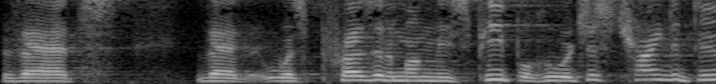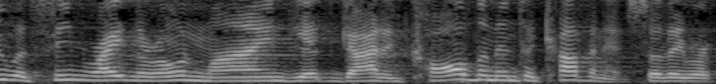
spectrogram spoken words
that, that was present among these people who were just trying to do what seemed right in their own mind, yet God had called them into covenant. So they were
